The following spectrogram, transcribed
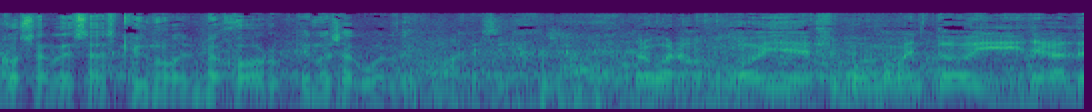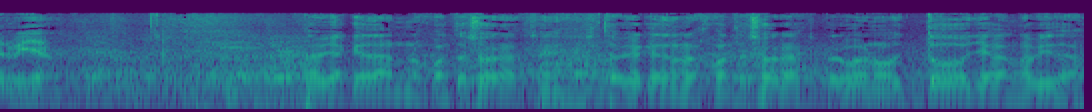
cosas de esas que uno es mejor que no se acuerde. Además que sí. Pero bueno, hoy es un buen momento y llega el derbi ya. Todavía quedan unas cuantas horas, ¿eh? Todavía quedan unas cuantas horas, pero bueno, todo llega en la vida.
